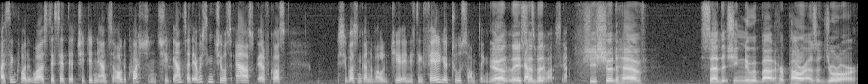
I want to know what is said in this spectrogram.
I think what it was, they said that she didn't answer all the questions. She answered everything she was asked, and of course she wasn't going to volunteer anything. Failure to something. Yeah, they That's said what that it was. Yeah. She should have said that she knew about her power as a juror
